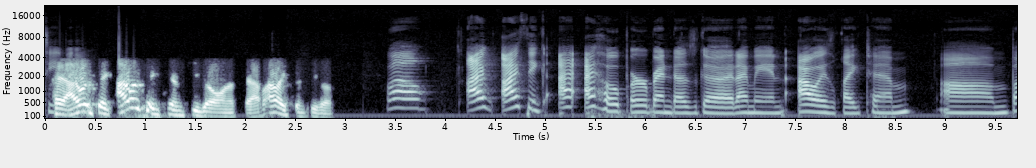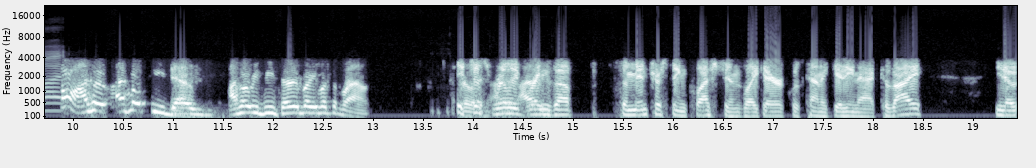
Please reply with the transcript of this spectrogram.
t- hey, I would take I would take Tim Tebow on the staff. I like Tim Tebow. Well, I I think I, I hope Urban does good. I mean, I always liked him. Um, but Oh, I hope I hope he does. I hope he beats everybody but the Browns. it Really, just really I- I- brings up some interesting questions like Eric was kind of getting at because I, you know,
